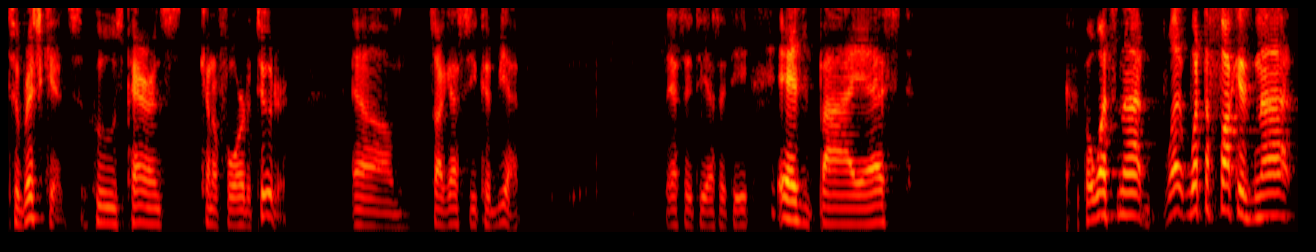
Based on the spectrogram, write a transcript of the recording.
to rich kids whose parents can afford a tutor. Um, so I guess you could, yeah. The SAT SAT is biased. But what's not what what the fuck is not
